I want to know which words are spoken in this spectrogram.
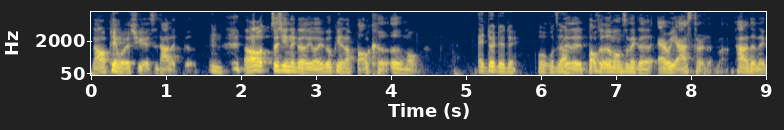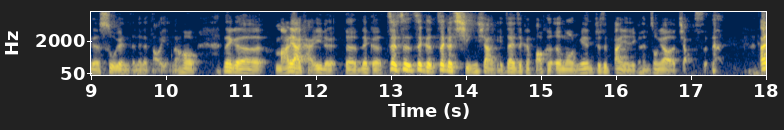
然后片尾曲也是他的歌，嗯，然后最近那个有一个片叫《宝可噩梦》哎，对对对。我我知道，对对，宝可噩梦是那个 Ari Aster 的嘛，他的那个夙愿的那个导演，然后那个玛利亚凯莉的的那个，这是这个这个形象也在这个宝可噩梦里面，就是扮演一个很重要的角色。啊，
